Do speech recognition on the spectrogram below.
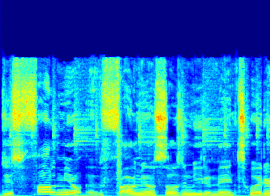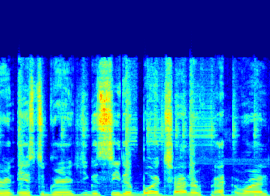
just follow me on follow me on social media, man, Twitter and Instagram. You can see the boy trying to run.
